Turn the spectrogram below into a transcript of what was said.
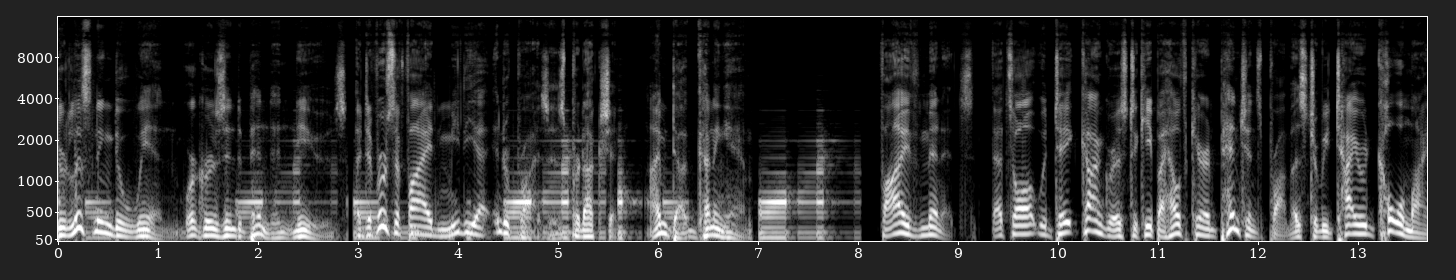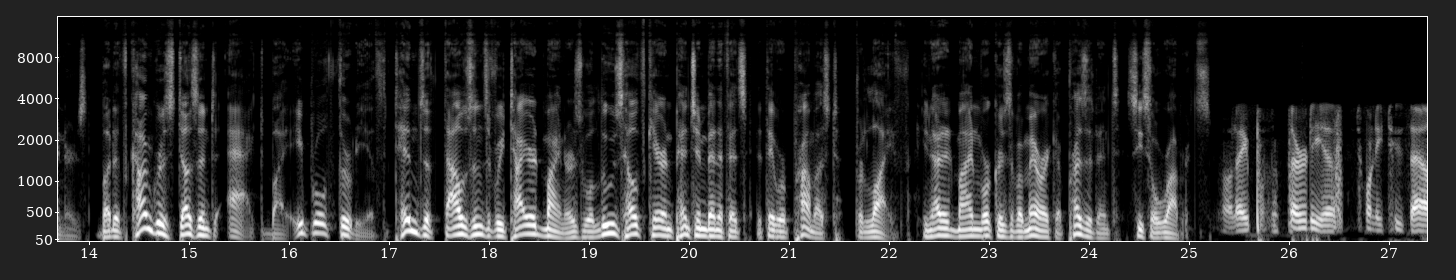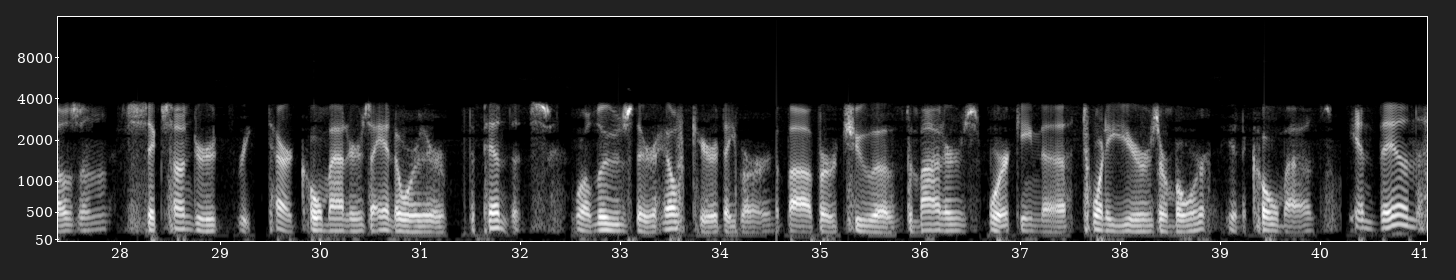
You're listening to WIN, Workers Independent News, a diversified media enterprises production. I'm Doug Cunningham. Five minutes. That's all it would take Congress to keep a health care and pensions promise to retired coal miners. But if Congress doesn't act by April 30th, tens of thousands of retired miners will lose health care and pension benefits that they were promised for life. United Mine Workers of America President Cecil Roberts. On April 30th, 22,600 retired coal miners and or their dependents will lose their health care they've earned by virtue of the miners working uh, 20 years or more in the coal mines. And then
